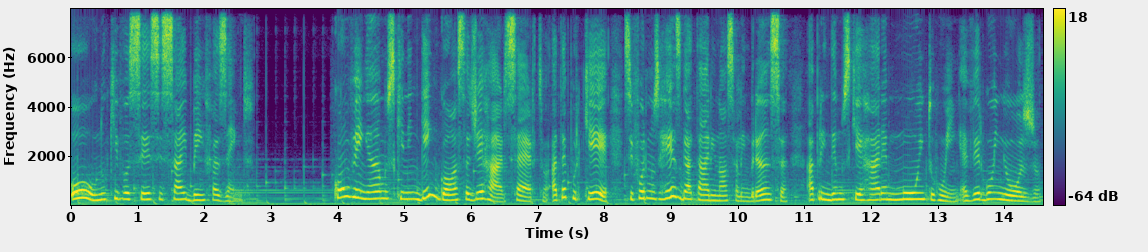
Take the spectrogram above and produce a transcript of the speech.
ou no que você se sai bem fazendo. Convenhamos que ninguém gosta de errar, certo? Até porque, se formos resgatar em nossa lembrança, aprendemos que errar é muito ruim, é vergonhoso.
